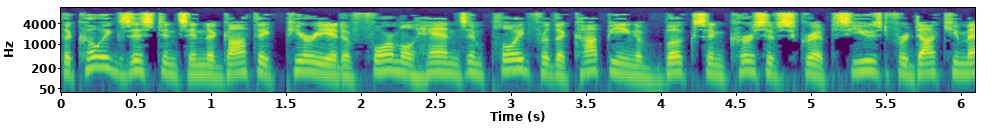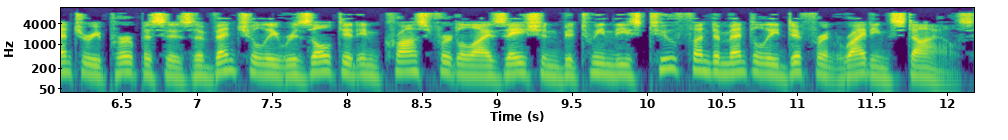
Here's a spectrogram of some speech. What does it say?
the coexistence in the Gothic period of formal hands employed for the copying of books and cursive scripts used for documentary purposes eventually resulted in cross-fertilization between these two fundamentally different writing styles.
